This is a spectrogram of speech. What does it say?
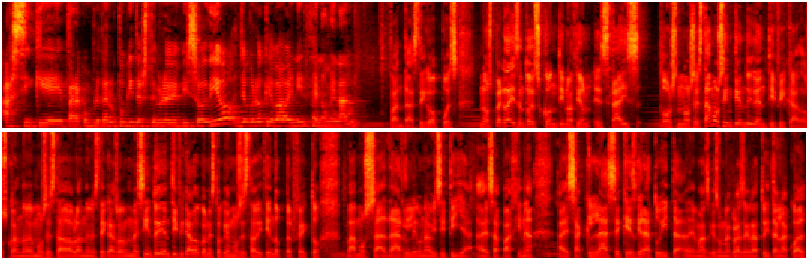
Así que para completar un poquito este breve episodio, yo creo que va a venir fenomenal. Fantástico, pues no os perdáis entonces continuación, estáis os, nos estamos sintiendo identificados cuando hemos estado hablando en este caso. Me siento identificado con esto que hemos estado diciendo. Perfecto. Vamos a darle una visitilla a esa página, a esa clase que es gratuita, además que es una clase gratuita en la cual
